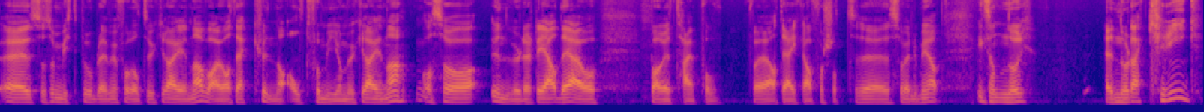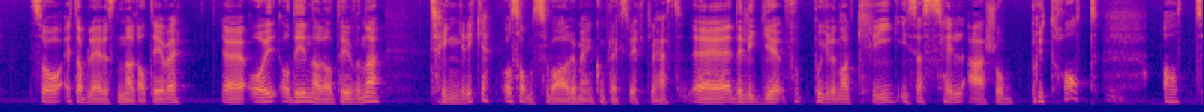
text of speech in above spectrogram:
Eh, så, så Mitt problem i forhold til Ukraina var jo at jeg kunne altfor mye om Ukraina. Og så undervurderte jeg, og det er jo bare et tegn på at jeg ikke har forstått eh, så veldig mye, at når, eh, når, det er krig, så etableres narrativer. Og, og de narrativene trenger ikke å samsvare med en kompleks virkelighet. Det ligger Pga. krig i seg selv er så brutalt at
